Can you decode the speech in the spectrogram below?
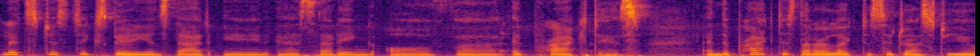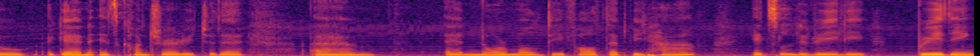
let's just experience that in a setting of uh, a practice. And the practice that I like to suggest to you, again, is contrary to the um, normal default that we have. It's really breathing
